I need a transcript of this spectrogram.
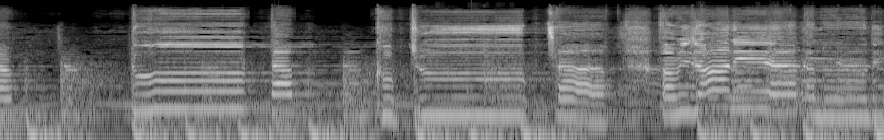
চাপ টুপটাপ খুব চুপচাপ। আমি জানি একা নদী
